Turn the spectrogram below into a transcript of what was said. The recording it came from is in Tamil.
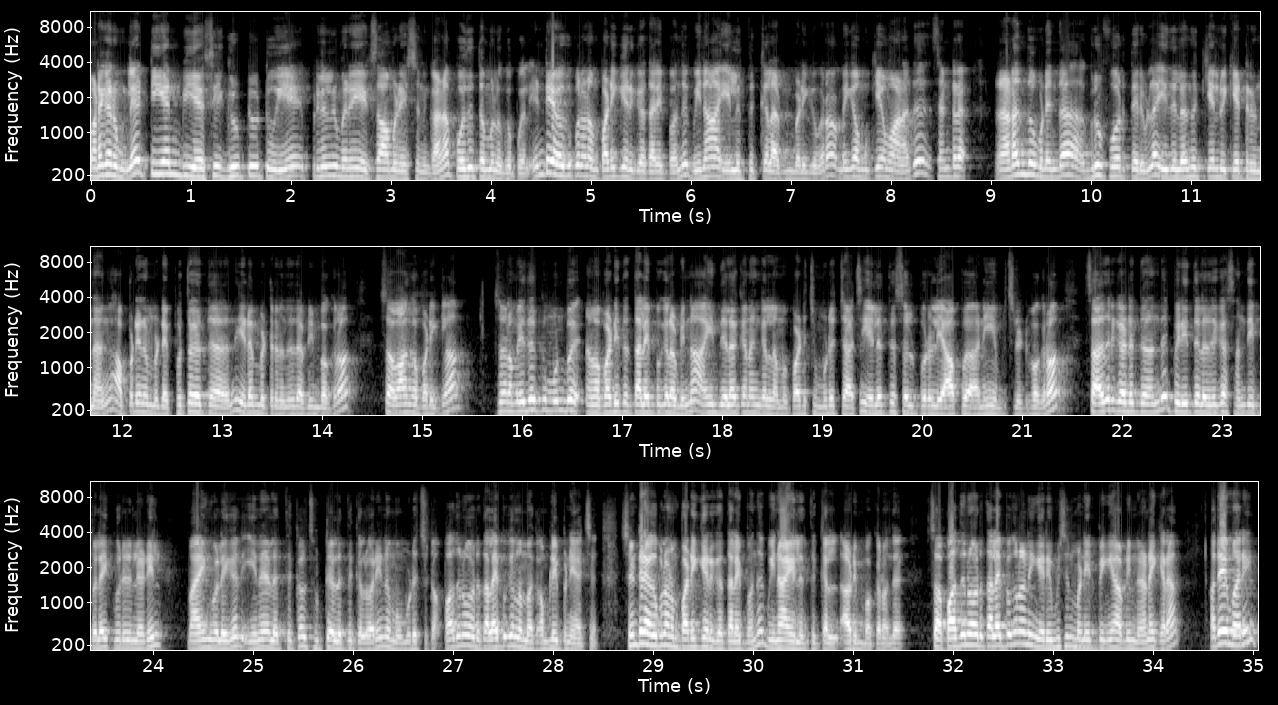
வணக்கங்களே TNPSC group two two A preliminary எக்ஸாமினேஷனுக்கான பொது தமிழ் வகுப்புகள். இன்றைய வகுப்பில் நம்ம படிக்க இருக்கிற தலைப்பு வந்து வினா எழுத்துக்கள் அப்படின்னு படிக்க போகிறோம் மிக முக்கியமானது. சென்ற நடந்து முடிந்த குரூப் ஃபோர் தேர்வில் இதுலேருந்து கேள்வி கேட்டிருந்தாங்க. அப்படியே நம்மளுடைய புத்தகத்தை வந்து இடம்பெற்றிருந்தது அப்படின்னு பார்க்குறோம். ஸோ வாங்க படிக்கலாம். ஸோ நம்ம இதற்கு முன்பு நம்ம படித்த தலைப்புகள் அப்படின்னா ஐந்து இலக்கணங்கள் நம்ம படிச்சு முடிச்சாச்சு. எழுத்து சொல் பொருள் யாப்பு அணி அப்படின்னு சொல்லிட்டு பார்க்குறோம். ஸோ அதற்கு அடுத்து வந்து பிரித்தெழுதுக சந்திப்பிலை குறிநடில் மயங்கொலிகள் இன எழுத்துக்கள் சுட்டு எழுத்துக்கள் வரை நம்ம முடிச்சிட்டோம். பதினோரு தலைப்புகள் நம்ம கம்ப்ளீட் பண்ணியாச்சு. சென்ற வகுப்பில் நம்ம படிக்க இருக்க தலைப்பு வந்து வினா எழுத்துக்கள் அப்படின்னு பார்க்குறோம். வந்து ஸோ பதினோரு தலைப்புகளும் நீங்கள் ரிவிஷன் பண்ணியிருப்பீங்க அப்படின்னு நினைக்கிறேன். அதே மாதிரி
